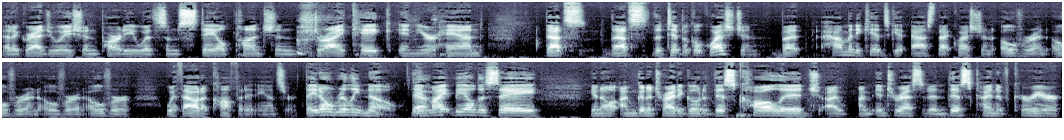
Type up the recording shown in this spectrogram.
at a graduation party with some stale punch and dry cake in your hand, that's that's the typical question. But how many kids get asked that question over and over and over and over without a confident answer? They don't really know. They Yeah. might be able to say, you know, I'm going to try to go to this college. I, I'm interested in this kind of career,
